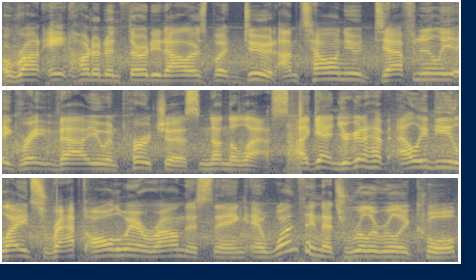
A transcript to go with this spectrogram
around $830. But dude, I'm telling you, definitely a great value and purchase nonetheless. Again, you're gonna have LED lights wrapped all the way around this thing. And one thing that's really, really cool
